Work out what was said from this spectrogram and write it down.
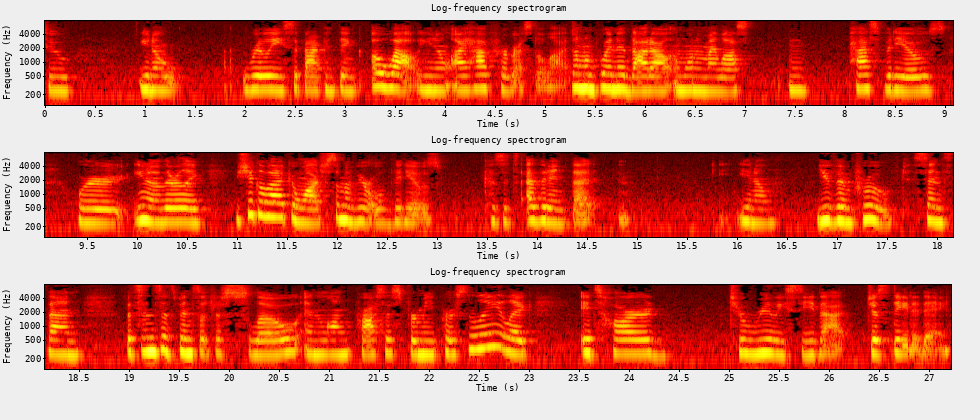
to, you know, really sit back and think, oh wow, you know, I have progressed a lot. Someone pointed that out in one of my last mm, past videos where, you know, they were like, you should go back and watch some of your old videos because it's evident that, you know, you've improved since then. But since it's been such a slow and long process for me personally, like, it's hard to really see that just day to day.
